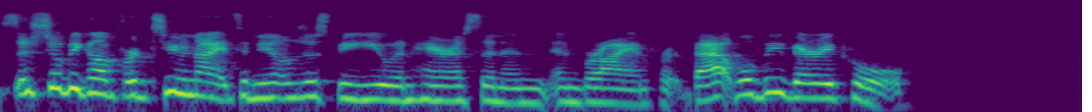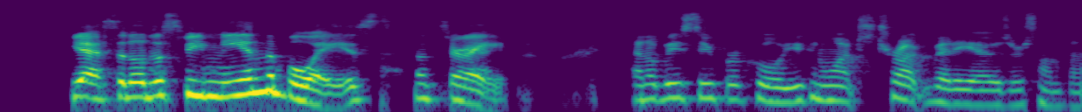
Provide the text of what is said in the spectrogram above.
so she'll be gone for two nights and it'll just be you and harrison and, and brian for that will be very cool yes, it'll just be me and the boys. That's right. That'll be super cool you can watch truck videos or something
